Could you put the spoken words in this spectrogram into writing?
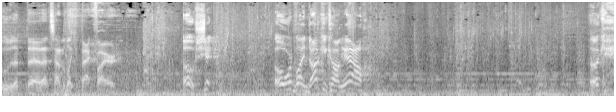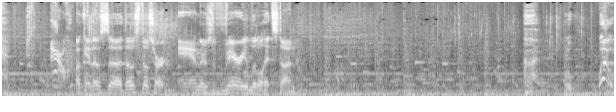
Ooh, ooh, that, uh, that sounded like it backfired. Oh, shit. Oh, we're playing Donkey Kong now. Okay. Ow. Okay, those uh, those those hurt, and there's very little hit stun. oh. Whoa!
